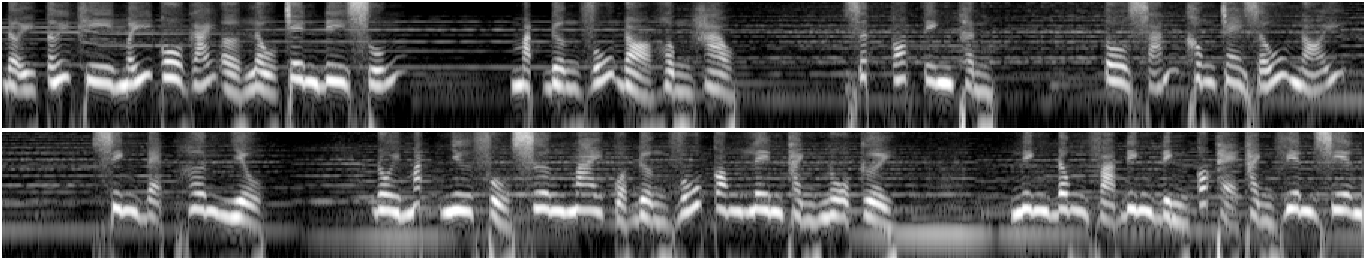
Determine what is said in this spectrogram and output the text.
Đợi tới khi mấy cô gái ở lầu trên đi xuống. Mặt đường vũ đỏ hồng hào. Rất có tinh thần. Tô sán không che giấu nói. Xinh đẹp hơn nhiều. Đôi mắt như phủ xương mai của đường vũ cong lên thành nụ cười ninh đông và đinh đình có thể thành viên riêng.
